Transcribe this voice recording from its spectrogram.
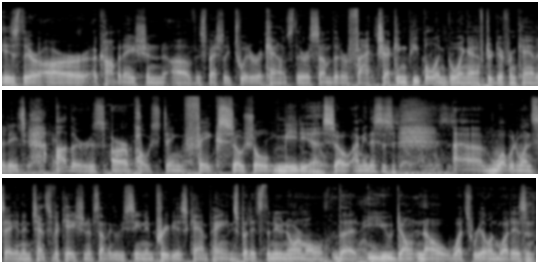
is there are a combination of especially Twitter accounts. There are some that are fact checking people and going after different candidates. Others are posting fake social media. So, I mean, this is uh, what would one say an intensification of something that we've seen in previous campaigns, but it's the new normal that you don't know what's real and what isn't.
